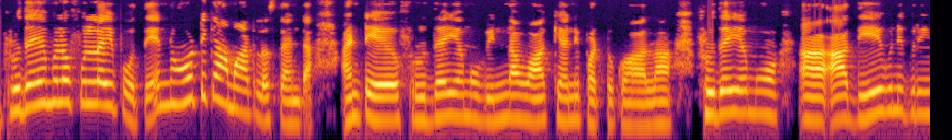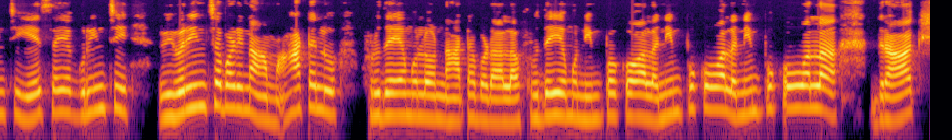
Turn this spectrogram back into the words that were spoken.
హృదయములో ఫుల్ అయిపోతే నోటికి ఆ మాటలు వస్తాయంట. అంటే హృదయము విన్న వాక్యాన్ని పట్టుకోవాలా? హృదయము ఆ దేవుని గురించి ఏసయ్య గురించి వివరించబడిన ఆ మాటలు హృదయములో నాటబడాలా? హృదయము నింపుకోవాల? నింపుకోవాల? నింపుకోవాల? ద్రాక్ష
